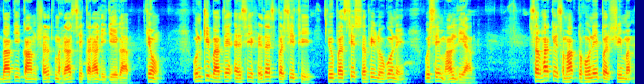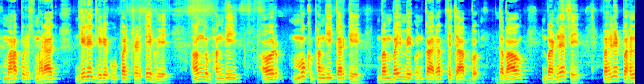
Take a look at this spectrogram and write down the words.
बाकी काम शरत महाराज से करा लीजिएगा। क्यों? उनकी बातें ऐसी हृदय स्पर्शी थी कि उपस्थित सभी लोगों ने उसे मान लिया। सभा के समाप्त होने पर श्री महापुरुष महाराज धीरे धीरे ऊपर चढ़ते हुए अंग भंगी और मुख भंगी करके बम्बई में उनका रक्तचाप दबाव बढ़ने से पहले पहल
